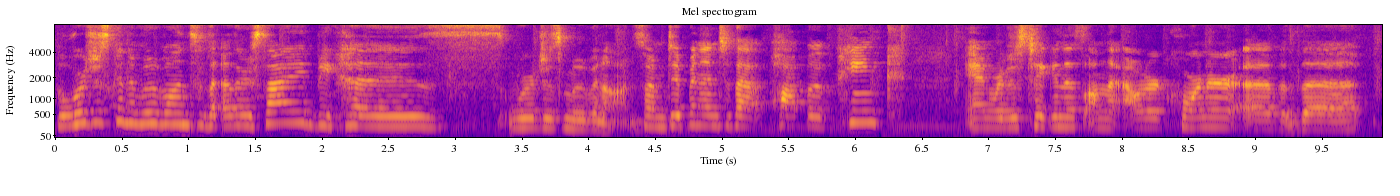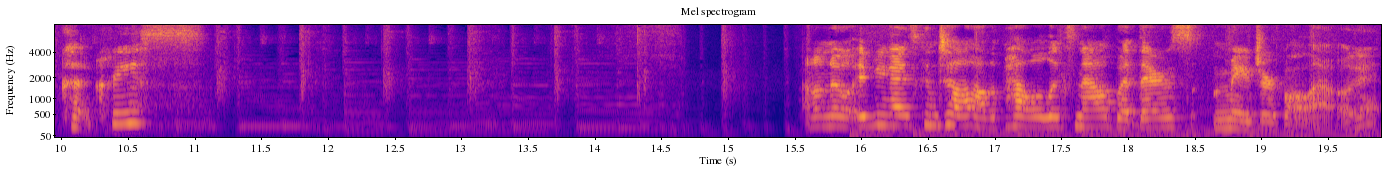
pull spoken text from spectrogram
But we're just gonna move on to the other side because we're just moving on. So I'm dipping into that pop of pink and we're just taking this on the outer corner of the cut crease I don't know if you guys can tell how the palette looks now, but there's major fallout, okay?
